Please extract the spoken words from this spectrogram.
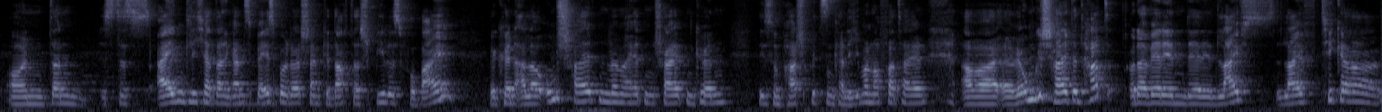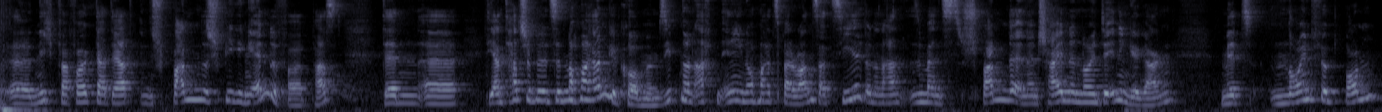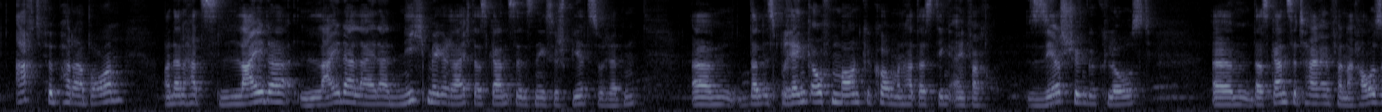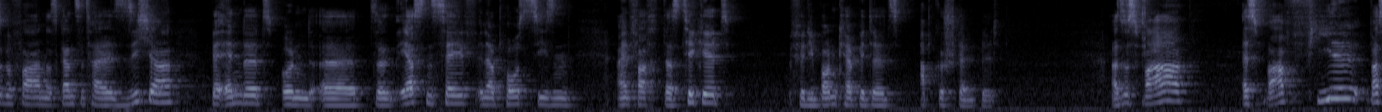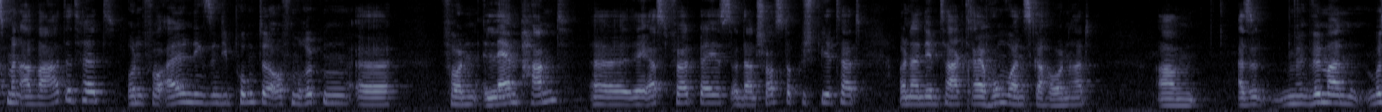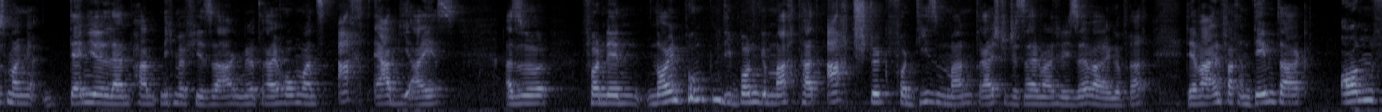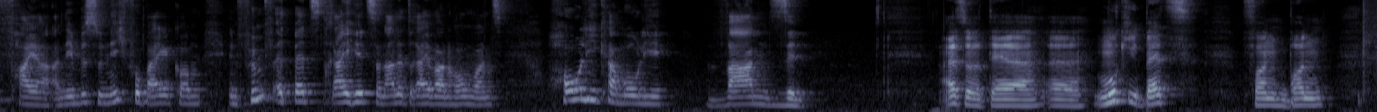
Und dann ist es eigentlich, hat dann ganz Baseball Deutschland gedacht, das Spiel ist vorbei. Wir können alle umschalten, wenn wir hätten schalten können. Die so ein paar Spitzen kann ich immer noch verteilen. Aber äh, wer umgeschaltet hat oder wer den, der den Live- Live-Ticker äh, nicht verfolgt hat, der hat ein spannendes Spiel gegen Ende verpasst. Denn äh, die Untouchables sind nochmal rangekommen. Im siebten und achten Inning nochmal zwei Runs erzielt und dann sind wir ins spannende, in entscheidende neunte Inning gegangen. Mit neun für Bonn, acht für Paderborn. Und dann hat es leider, leider, leider nicht mehr gereicht, das Ganze ins nächste Spiel zu retten. Ähm, dann ist Brenk auf den Mount gekommen und hat das Ding einfach sehr schön geclosed. Ähm, das ganze Teil einfach nach Hause gefahren, das ganze Teil sicher beendet und äh, den ersten Save in der Postseason einfach das Ticket für die Bonn Capitals abgestempelt. Also es war, es war viel, was man erwartet hat und vor allen Dingen sind die Punkte auf dem Rücken äh, von Lamp Hunt, äh, der erst Third Base und dann Shortstop gespielt hat und an dem Tag drei Home Runs gehauen hat. Ähm, also will man, muss man Daniel Lamp Hunt nicht mehr viel sagen. Ne? Drei Home Runs, acht RBIs. Also von den neun Punkten, die Bonn gemacht hat, acht Stück von diesem Mann, drei Stück ist er natürlich selber reingebracht. Der war einfach an dem Tag on fire. An dem bist du nicht vorbeigekommen. In fünf At-Bats, drei Hits und alle drei waren Home Runs. Holy Camoli, Wahnsinn. Also, der äh, Mookie Betts von Bonn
